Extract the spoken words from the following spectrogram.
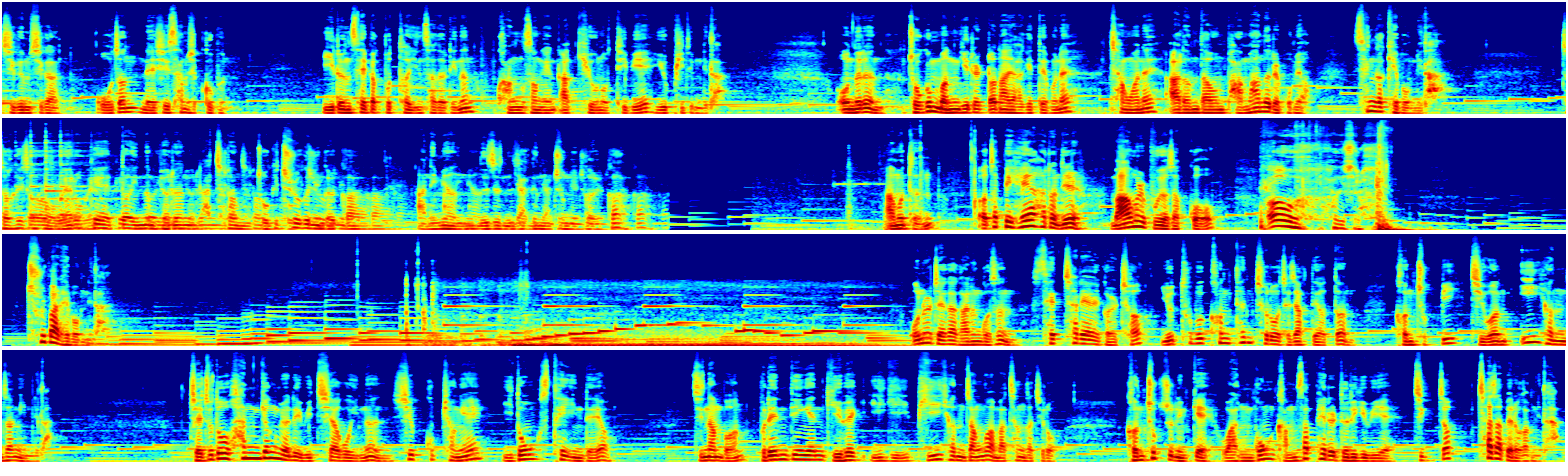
지금 시간 오전 4시 39분. 이른 새벽부터 인사드리는 광성엔 아키오노 TV의 유피드입니다. 오늘은 조금 먼 길을 떠나야 하기 때문에 창원의 아름다운 밤하늘을 보며 생각해 봅니다. 저기 저 외롭게 떠 있는 별은 나처럼 조기 출근인 걸까? 아니면 늦은 야근 중인 걸까? 아무튼 어차피 해야 하는 일 마음을 부여잡고 어우 하기 싫어 출발해 봅니다. 오늘 제가 가는 곳은 세 차례에 걸쳐 유튜브 컨텐츠로 제작되었던 건축비 지원 2 현장입니다. 제주도 한경면에 위치하고 있는 19평의 이동 스테이인데요. 지난번 브랜딩 앤 기획 2기 B 현장과 마찬가지로 건축주님께 완공 감사패를 드리기 위해 직접 찾아뵈러 갑니다.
